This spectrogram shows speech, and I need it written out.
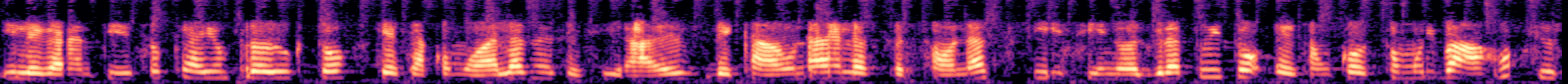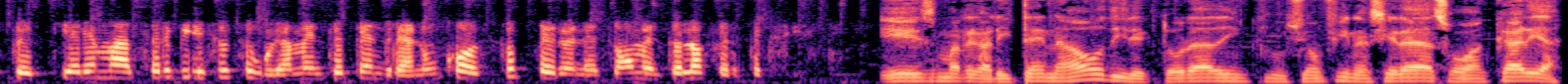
y le garantizo que hay un producto que se acomoda a las necesidades de cada una de las personas y si no es gratuito es a un costo muy bajo. Si usted quiere más servicios seguramente tendrán un costo, pero en este momento la oferta existe es Margarita Henao, directora de Inclusión Financiera de Asobancaria.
